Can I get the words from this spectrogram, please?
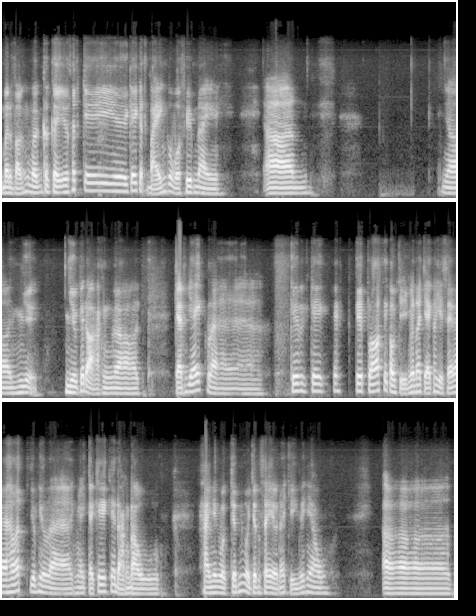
mình vẫn vẫn cực kỳ yêu thích cái cái kịch bản của bộ phim này. À, uh, nhiều, nhiều cái đoạn uh, cảm giác là cái cái cái cái plot cái câu chuyện của nó chả có gì xảy ra hết. Giống như là ngay cả cái cái đoạn đầu hai nhân vật chính ngồi trên xe và nói chuyện với nhau. Uh,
